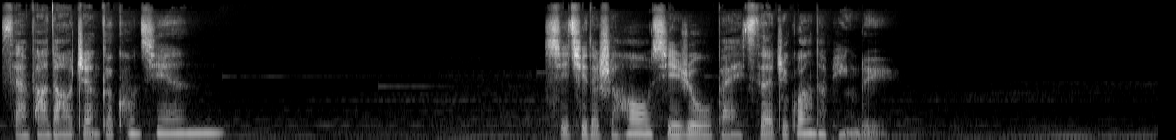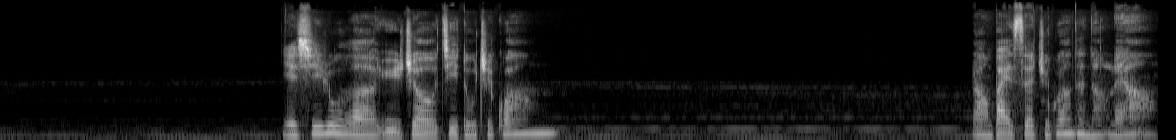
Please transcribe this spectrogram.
散发到整个空间。吸气的时候，吸入白色之光的频率，也吸入了宇宙基督之光，让白色之光的能量。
